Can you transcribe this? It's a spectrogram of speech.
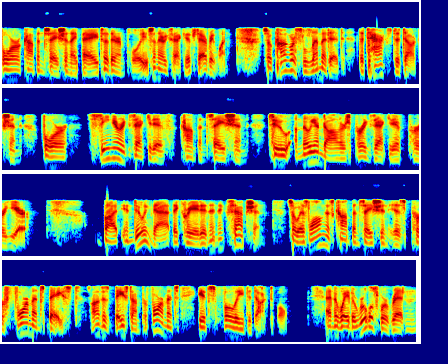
for compensation they pay to their employees and their executives, to everyone. So Congress limited the tax deduction for senior executive compensation to a million dollars per executive per year. But in doing that, they created an exception. So as long as compensation is performance based, as long as it's based on performance, it's fully deductible. And the way the rules were written,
